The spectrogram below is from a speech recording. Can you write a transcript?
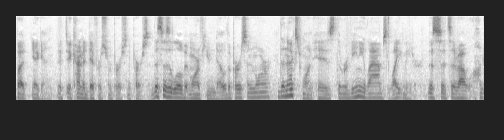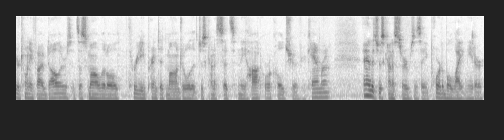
but again, it, it kind of differs from person to person. This is a little bit more if you know the person more. The next one is the Reveni Labs Light Meter. This sits at about $125. It's a small little 3D printed module that just kind of sits in the hot or cold shoe of your camera. And it just kind of serves as a portable light meter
